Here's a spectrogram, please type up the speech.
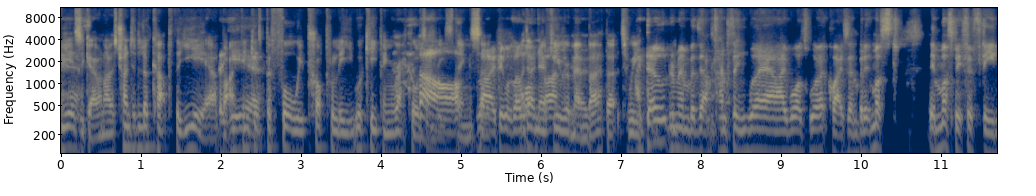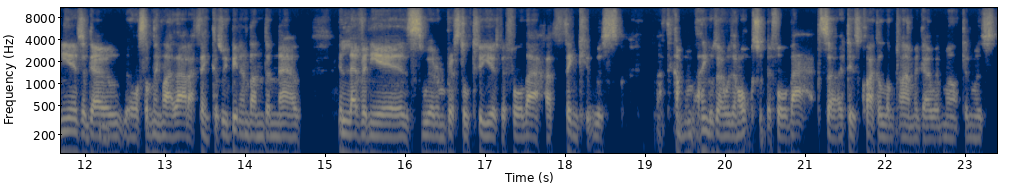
years ago, and I was trying to look up the year, but I think it's before we properly were keeping records oh, these things. So right. I don't know if you remember, ago. but we. I don't remember. That. I'm trying to think where I was work-wise then, but it must it must be 15 years ago or something like that. I think because we've been in London now 11 years. We were in Bristol two years before that. I think it was. I think, I think it was I was in Oxford before that, so it is quite a long time ago when Martin was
